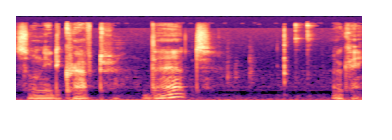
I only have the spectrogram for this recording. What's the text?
so we'll need to craft that. Okay.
